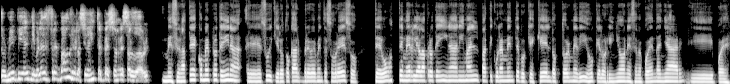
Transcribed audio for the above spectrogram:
dormir bien, niveles de estrés bajo y relaciones interpersonales saludables. Mencionaste comer proteína, eh, y quiero tocar brevemente sobre eso. Debemos temerle a la proteína animal particularmente porque es que el doctor me dijo que los riñones se me pueden dañar y pues,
